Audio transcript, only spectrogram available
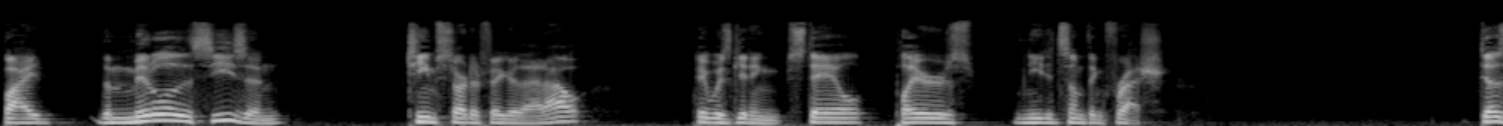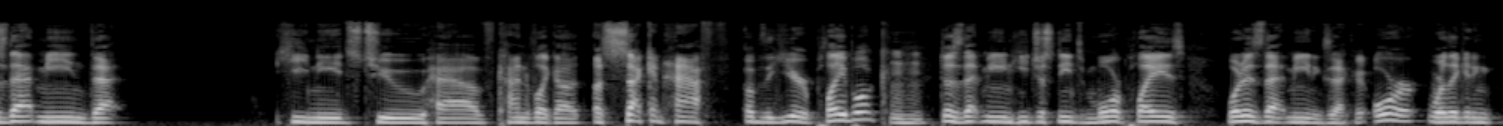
By the middle of the season, teams started to figure that out. It was getting stale. Players needed something fresh. Does that mean that he needs to have kind of like a, a second half of the year playbook? Mm-hmm. Does that mean he just needs more plays? What does that mean exactly? Or were they getting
